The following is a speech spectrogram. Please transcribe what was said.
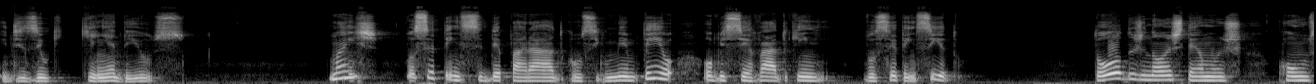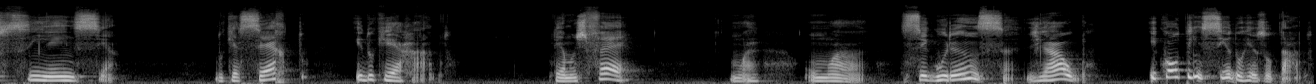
e dizer quem é Deus. Mas você tem se deparado consigo mesmo? Tem observado quem você tem sido? Todos nós temos consciência do que é certo e do que é errado. Temos fé, uma, uma segurança de algo. E qual tem sido o resultado?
